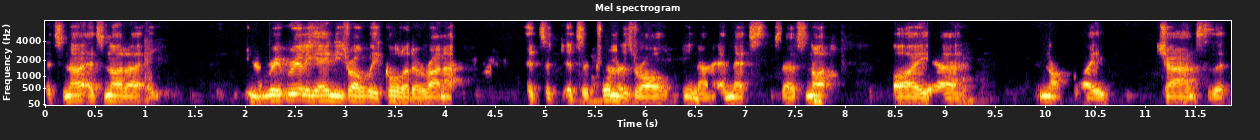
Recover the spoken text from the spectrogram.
It's not. It's not a. You know, re- really, Andy's role. We call it a runner. It's a. It's a trimmer's role. You know, and that's so it's not by. Uh, not by chance that,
